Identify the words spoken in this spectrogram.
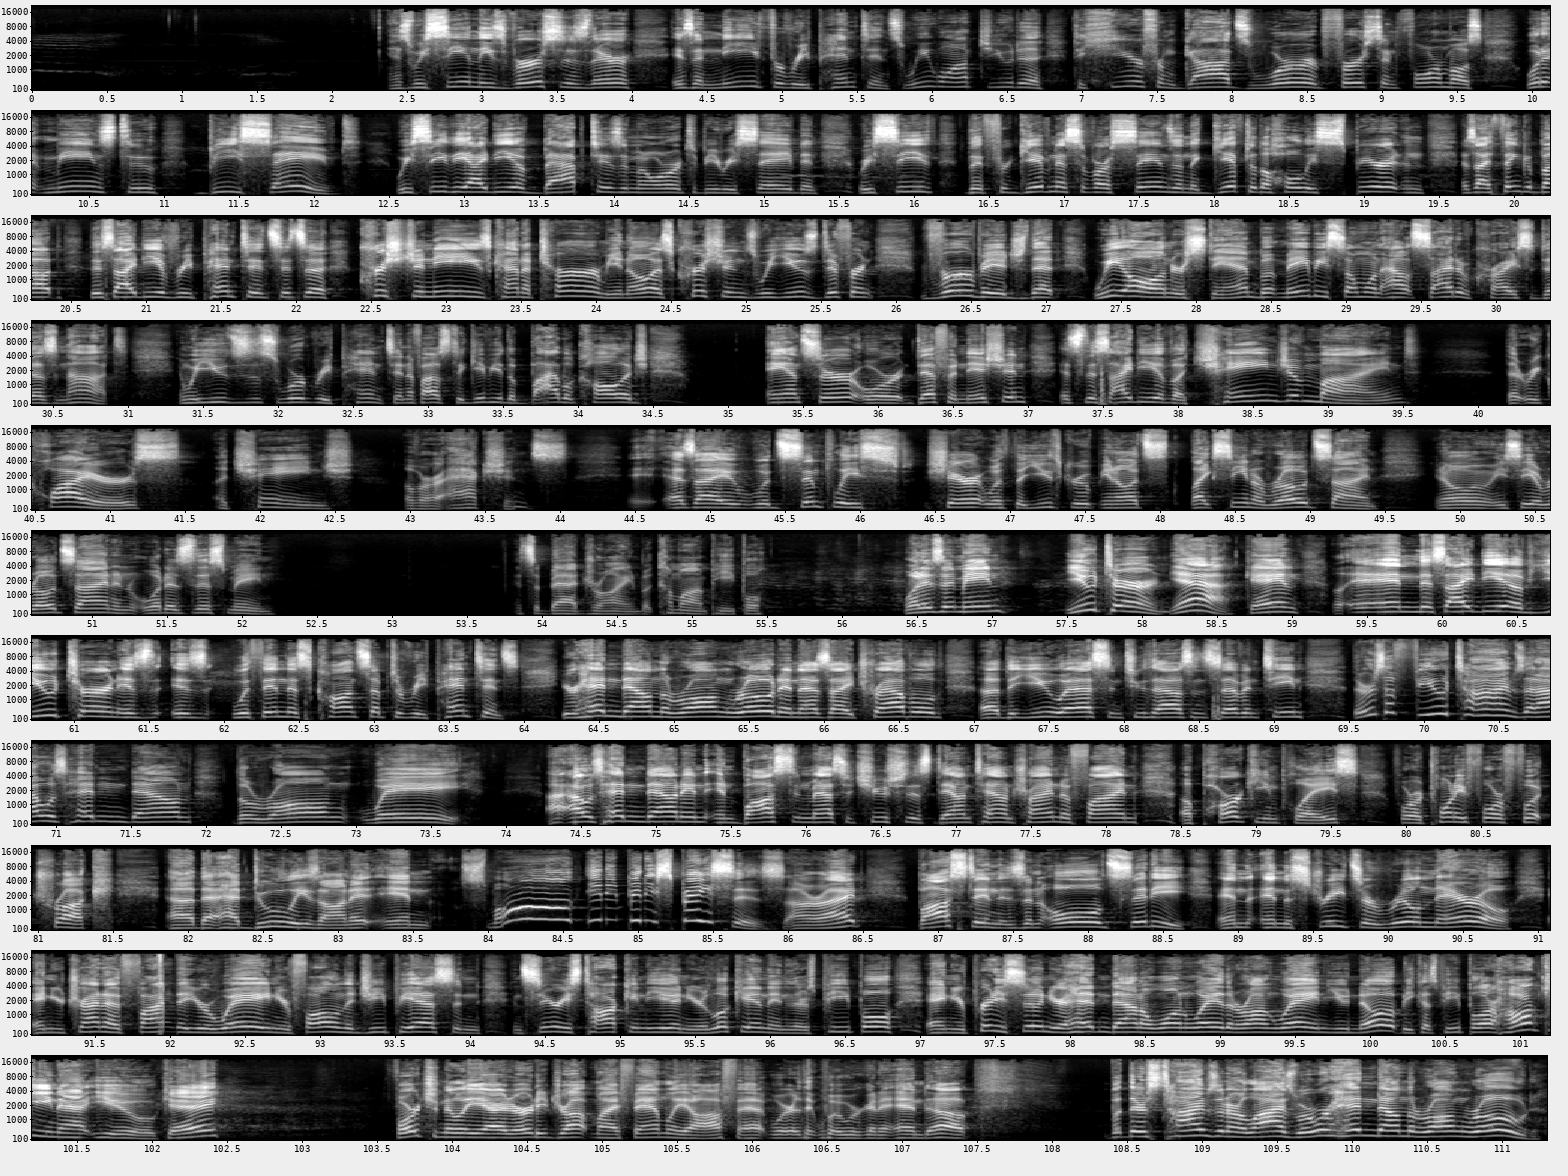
As we see in these verses, there is a need for repentance. We want you to, to hear from God's word first and foremost what it means to be saved. We see the idea of baptism in order to be received and receive the forgiveness of our sins and the gift of the Holy Spirit. And as I think about this idea of repentance, it's a Christianese kind of term. You know, as Christians, we use different verbiage that we all understand, but maybe someone outside of Christ does not. And we use this word repent. And if I was to give you the Bible college answer or definition, it's this idea of a change of mind that requires a change of our actions. As I would simply share it with the youth group, you know, it's like seeing a road sign. You know, you see a road sign, and what does this mean? It's a bad drawing, but come on, people. What does it mean? U-turn, yeah, okay, and, and this idea of U-turn is is within this concept of repentance. You're heading down the wrong road, and as I traveled uh, the U.S. in 2017, there's a few times that I was heading down the wrong way. I, I was heading down in, in Boston, Massachusetts, downtown, trying to find a parking place for a 24-foot truck uh, that had dualies on it in small itty bitty spaces. All right. Boston is an old city and, and the streets are real narrow and you're trying to find your way and you're following the GPS and, and Siri's talking to you and you're looking and there's people and you're pretty soon you're heading down a one way the wrong way and you know it because people are honking at you, okay? Fortunately, I had already dropped my family off at where, the, where we're going to end up. But there's times in our lives where we're heading down the wrong road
